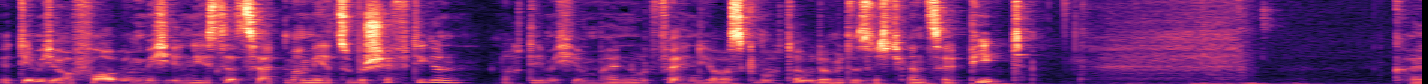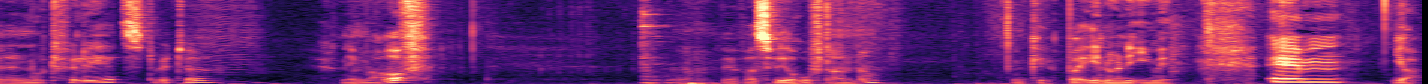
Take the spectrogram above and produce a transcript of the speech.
mit dem ich auch vorhabe, mich in nächster Zeit mal mehr zu beschäftigen, nachdem ich hier mein Notfallhandy ausgemacht habe, damit es nicht die ganze Zeit piept. Keine Notfälle jetzt, bitte. Ich nehme auf. Ja, wer was will, ruft an, ne? Okay, war eh nur eine E-Mail. Ähm, ja.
